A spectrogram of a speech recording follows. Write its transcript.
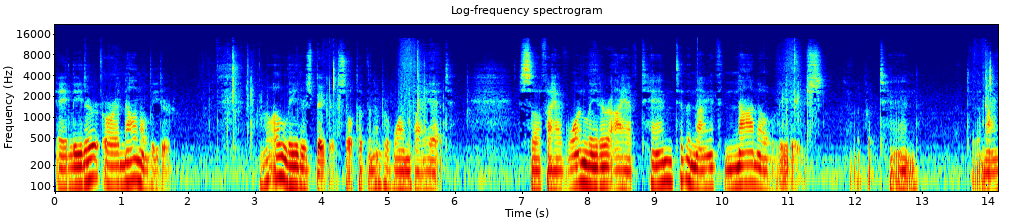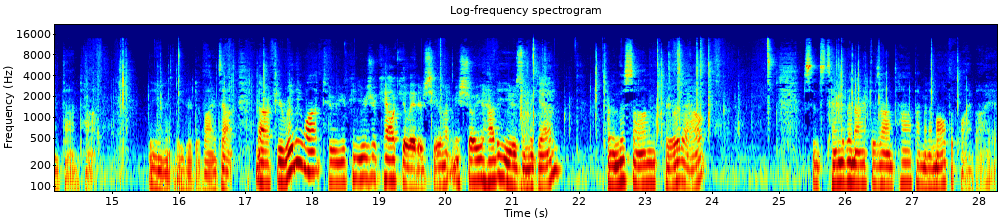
a liter or a nanoliter? Well, a liter's bigger, so we'll put the number 1 by it. So if I have 1 liter, I have 10 to the ninth nanoliters. So we put 10 to the ninth on top. The unit liter divides out. Now, if you really want to, you can use your calculators here. Let me show you how to use them again. Turn this on and clear it out. Since 10 to the ninth is on top, I'm going to multiply by it.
